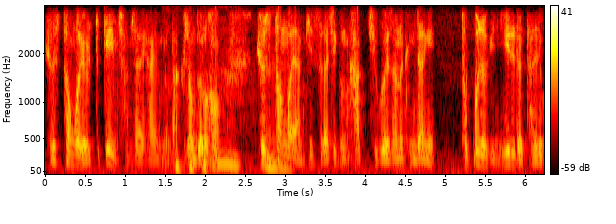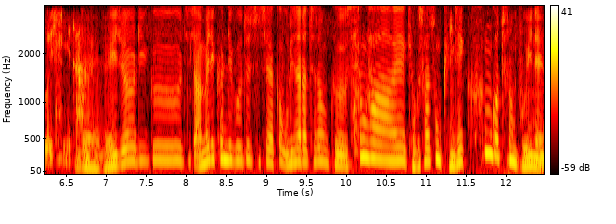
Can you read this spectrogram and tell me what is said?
휴스턴과 12게임 차 차이가 그 정도로 휴스턴과 양키스가 지금 각 지구에서는 굉장히 독보적인 1위를 달리고 있습니다. 네, 메이저리그 진짜 아메리칸 리그도 진짜 약간 우리나라처럼 그 상하의 격차가 좀 굉장히 큰 것처럼 보이네요.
